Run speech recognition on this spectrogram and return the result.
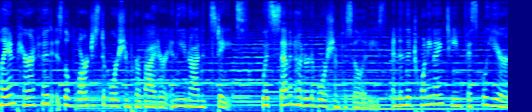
Planned Parenthood is the largest abortion provider in the United States with 700 abortion facilities, and in the 2019 fiscal year,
